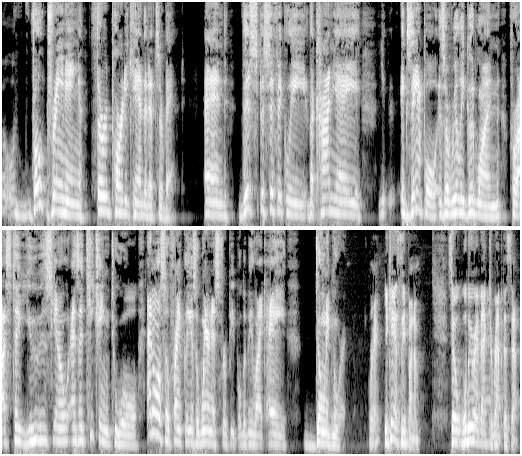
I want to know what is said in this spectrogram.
vote draining third party candidates are bad. And this specifically, the Kanye example is a really good one for us to use, you know, as a teaching tool and also, frankly, as awareness for people to be like, hey, don't ignore it. Right. You can't sleep on them. So we'll be right back to wrap this up.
